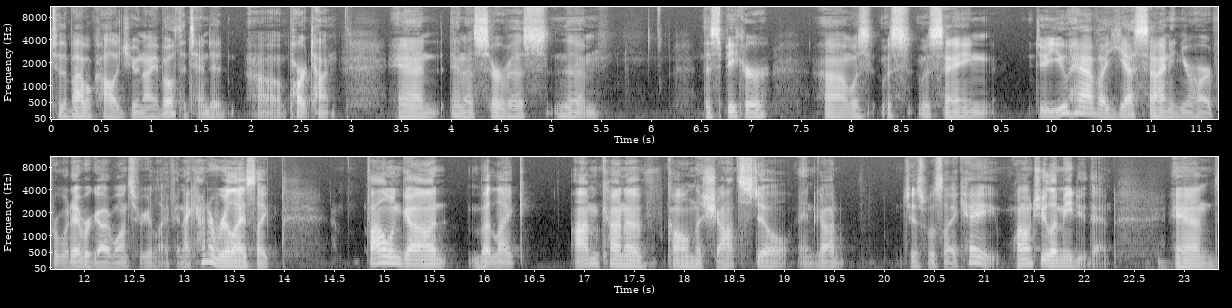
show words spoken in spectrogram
to the Bible college you and I both attended uh, part time. And in a service, the the speaker uh, was was was saying, "Do you have a yes sign in your heart for whatever God wants for your life?" And I kind of realized like following God, but like I'm kind of calling the shots still, and God just was like, "Hey, why don't you let me do that?" And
